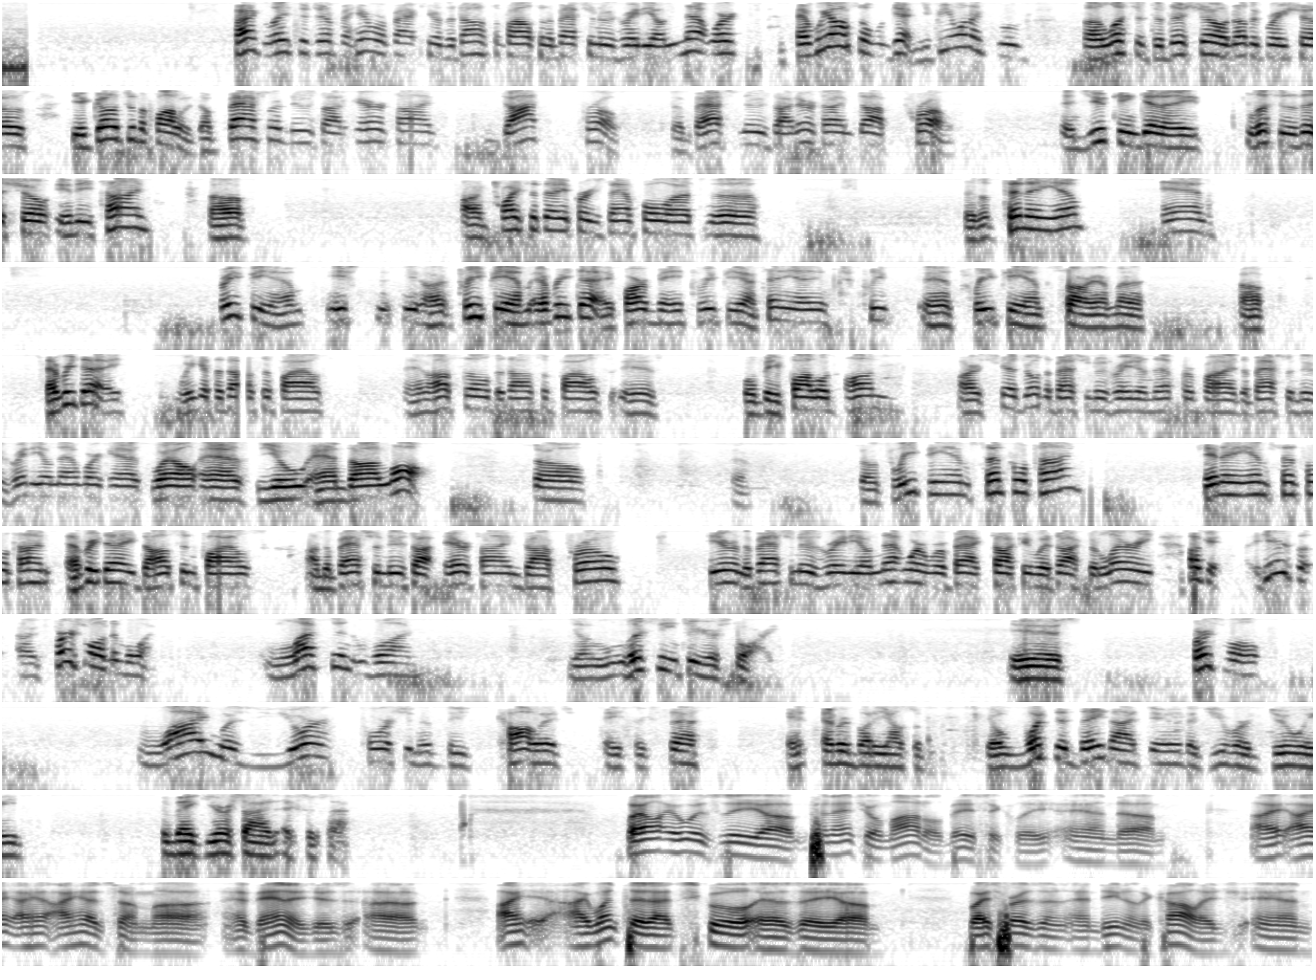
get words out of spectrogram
All right, ladies and gentlemen, here we're back here, the Donelson Files and the Batchelor News Radio Network. And we also, again, if you want to uh, listen to this show and other great shows, you go to the following, the batchelornews.airtime.pro, the batchelornews.airtime.pro. And you can get a listen to this show anytime, uh, on twice a day, for example, at, uh, at 10 a.m. and 3 p.m. East, uh, 3 p.m. every day. Pardon me, 3 p.m. 10 a.m. and 3 p.m. Sorry, I'm gonna. Uh, every day we get the Donelson Files, and also the Donelson Files is will be followed on our schedule, the Batchelor News Radio Network by the Batchelor News Radio Network, as well as you and uh, Law. So, so 3 p.m. Central Time, 10 a.m. Central Time every day. Donelson Files on the batchelornews.airtime.pro. Here in the Batchelor News Radio Network, we're back talking with Dr. Larry. Okay, here's the uh, first of all, number one. Lesson one, you know, listening to your story is, first of all, why was your portion of the college a success and everybody else you know, what did they not do that you were doing to make your side a success? Well, it was the uh, financial model basically, and um, I, I I had some uh, advantages. Uh, I I went to that school as a uh, vice president and dean of the college, and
